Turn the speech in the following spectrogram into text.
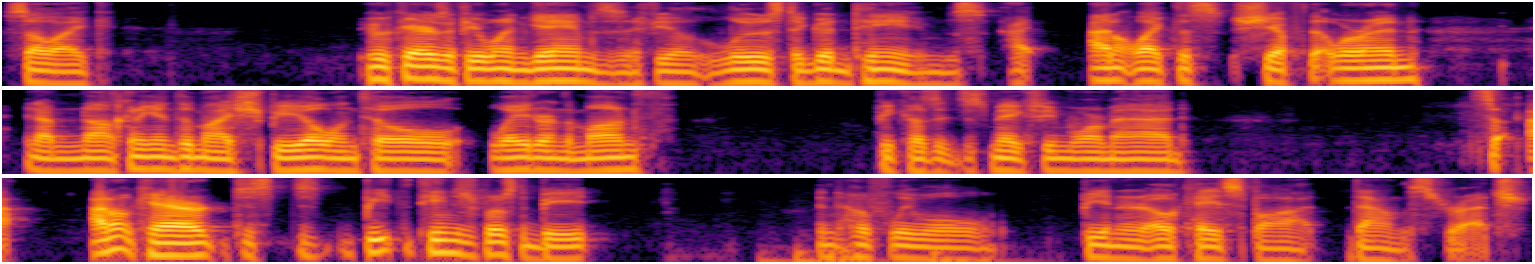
So like who cares if you win games if you lose to good teams? I, I don't like this shift that we're in. And I'm not going to get into my spiel until later in the month because it just makes me more mad. So I, I don't care. Just just beat the teams you're supposed to beat, and hopefully we'll be in an okay spot down the stretch.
